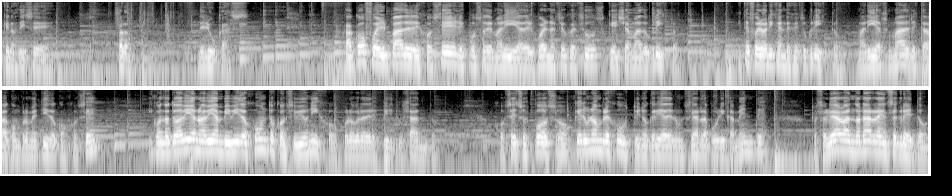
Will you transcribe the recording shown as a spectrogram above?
que nos dice, perdón, de Lucas. Jacob fue el padre de José, el esposo de María, del cual nació Jesús, que es llamado Cristo. Este fue el origen de Jesucristo. María, su madre, estaba comprometido con José y cuando todavía no habían vivido juntos concibió un hijo por obra del Espíritu Santo. José, su esposo, que era un hombre justo y no quería denunciarla públicamente, resolvió abandonarla en secreto.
